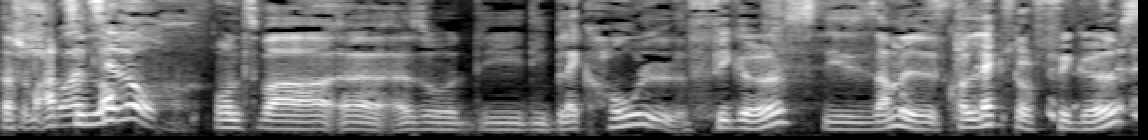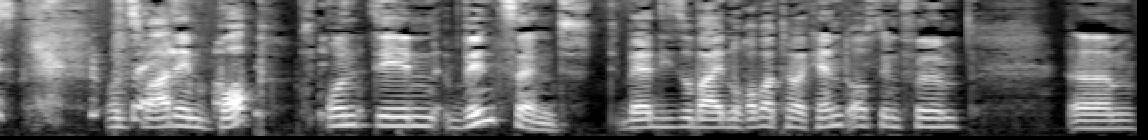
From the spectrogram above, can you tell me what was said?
das schwarze, schwarze Loch. Loch. Und zwar äh, also die, die Black Hole Figures, die Sammel-Collector-Figures. und zwar den Bob und den Vincent. Wer diese beiden Roboter kennt aus dem Film, ähm,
